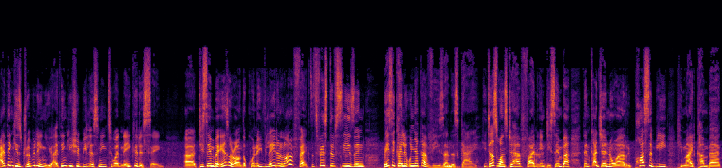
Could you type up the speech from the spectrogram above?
I think he's dribbling you. I think you should be listening to what Naked is saying. Uh, December is around the corner. You've laid a lot of facts. It's festive season. Basically, unyaka visa, this guy. He just wants to have fun in December. Then ka January, possibly he might come back.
